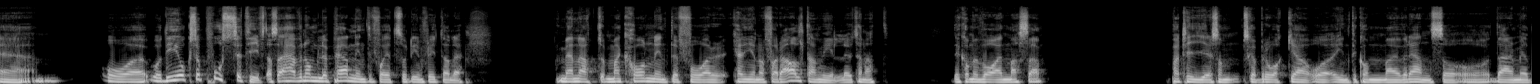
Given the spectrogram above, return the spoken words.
Ehm, och, och Det är också positivt, alltså, även om Le Pen inte får ett stort inflytande. Men att Macron inte får, kan genomföra allt han vill, utan att det kommer vara en massa partier som ska bråka och inte komma överens. Och, och därmed,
